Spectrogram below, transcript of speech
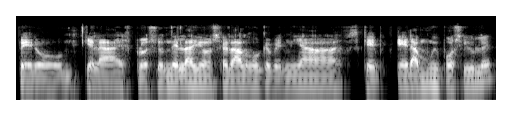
pero que la explosión de Lions era algo que venía, que era muy posible,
